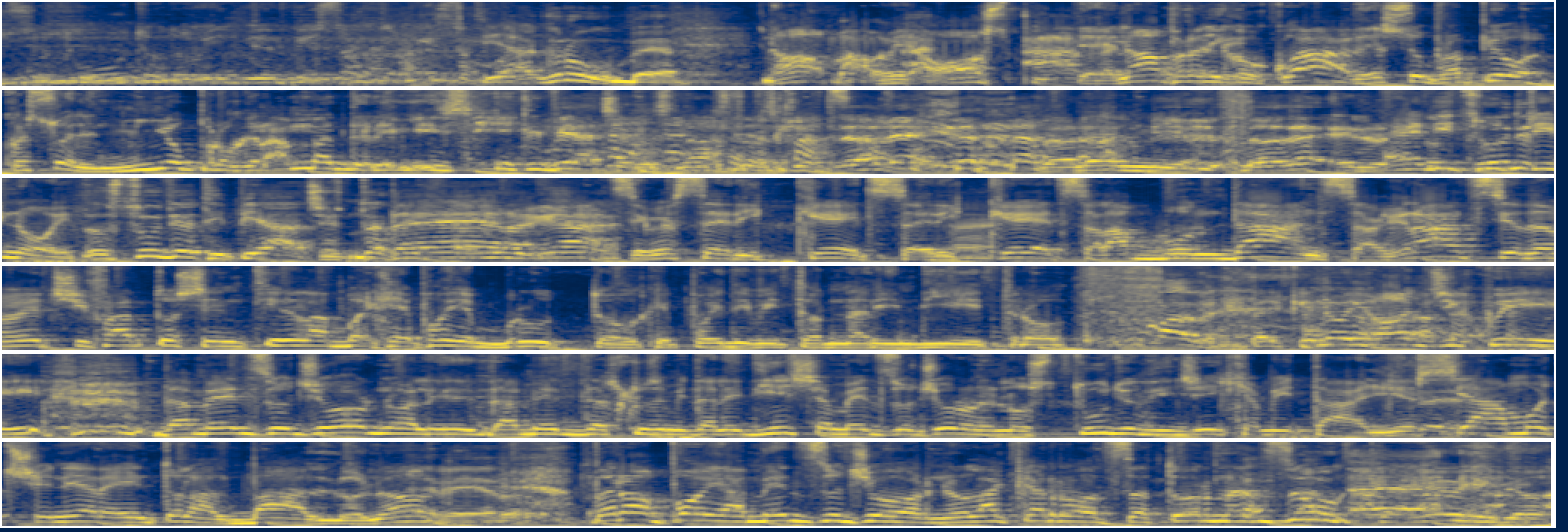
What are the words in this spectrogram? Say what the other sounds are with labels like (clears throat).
seduto dove intervisto A Gruber. No, ma vabbè, ospite. no, però dico qua, adesso proprio questo è il mio programma televisivo. Ti piace studio? No, sto scherzando. Non è il mio. È lo di studio- tutti noi. Lo studio ti piace? Tutta Beh, luce. ragazzi, questa è ricchezza, è ricchezza, l'abbondanza. Grazie di averci fatto sentire la. Che poi è brutto, che poi devi tornare indietro. Vabbè. Perché noi oggi qui, da mezzogiorno alle, da me- da- scusami, dalle 10 a mezzogiorno nello studio di J. Italia, siamo Cenerentola al ballo, no? È vero. Però poi a mezzogiorno la carrozza torna zucca, (laughs) capito?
